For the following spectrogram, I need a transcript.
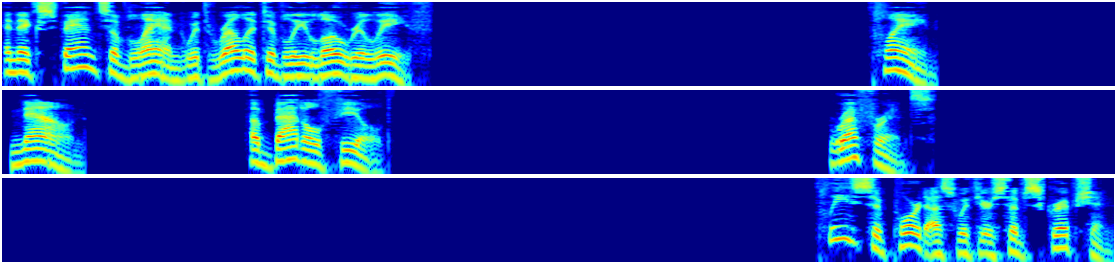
An expanse of land with relatively low relief. Plain. Noun. A battlefield. Reference. Please support us with your subscription.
